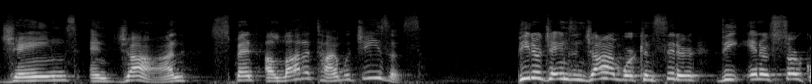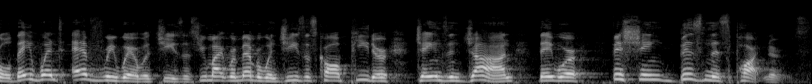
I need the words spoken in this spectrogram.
James, and John spent a lot of time with Jesus. Peter, James, and John were considered the inner circle. They went everywhere with Jesus. You might remember when Jesus called Peter, James, and John, they were fishing business partners.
